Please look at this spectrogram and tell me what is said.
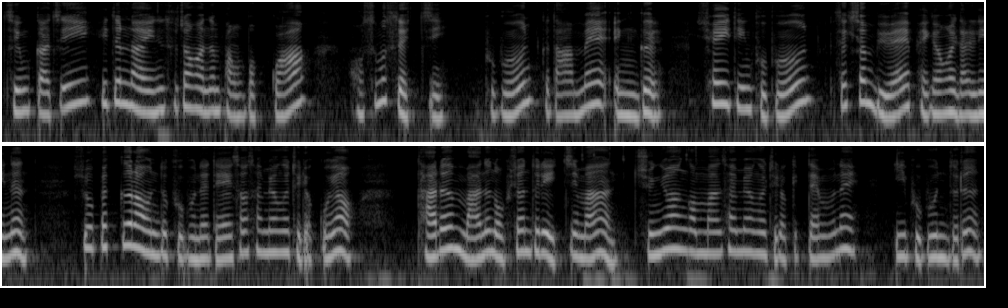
지금까지 히든라인 수정하는 방법과 어, 스무스 엣지 부분, 그 다음에 앵글, 쉐이딩 부분, 섹션 뷰에 배경을 날리는 쇼 백그라운드 부분에 대해서 설명을 드렸고요. 다른 많은 옵션들이 있지만 중요한 것만 설명을 드렸기 때문에 이 부분들은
